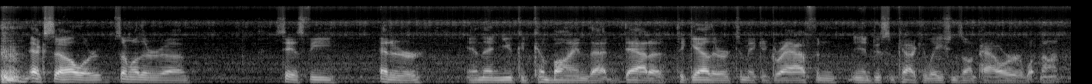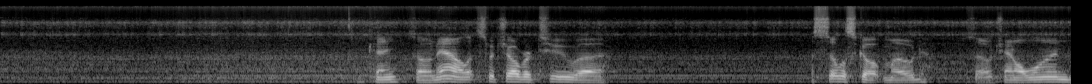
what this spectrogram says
Excel or some other uh, CSV editor, and then you could combine that data together to make a graph and do some calculations on power or whatnot. Okay, so now let's switch over to uh, oscilloscope mode. So channel 1,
